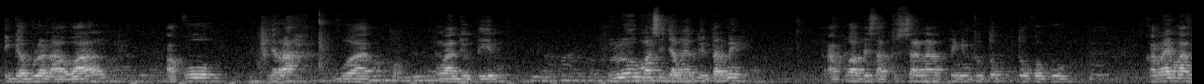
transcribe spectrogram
tiga bulan awal aku nyerah buat ngelanjutin. Dulu masih zamannya Twitter nih. Aku habis status sana pengen tutup tokoku. Karena emang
